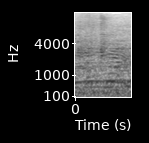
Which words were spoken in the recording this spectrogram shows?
Yeah.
